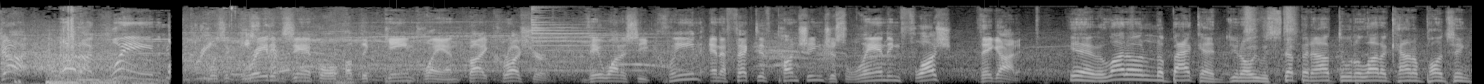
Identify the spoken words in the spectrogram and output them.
Shot. What a clean. Was a great example of the game plan by Crusher. They want to see clean and effective punching, just landing flush. They got it. Yeah, a lot on the back end. You know, he was stepping out, doing a lot of counter punching,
